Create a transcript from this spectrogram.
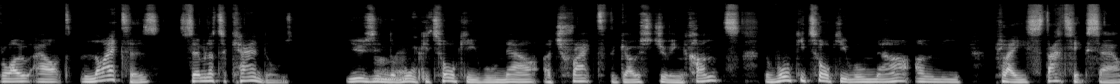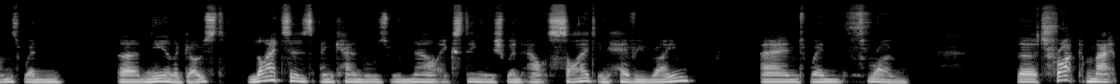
blow out lighters similar to candles Using oh, the walkie talkie will now attract the ghost during hunts. The walkie talkie will now only play static sounds when uh, near the ghost. Lighters and candles will now extinguish when outside in heavy rain and when thrown. The truck map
